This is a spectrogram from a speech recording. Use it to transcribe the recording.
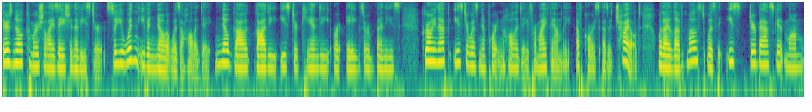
there's no commercialization of Easter, so you wouldn't even know it was a holiday. No gaudy Easter candy or eggs or bunnies. Growing up, Easter was an important holiday for my family. Of course, as a child, what I loved most was the Easter basket mom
